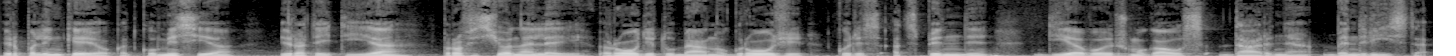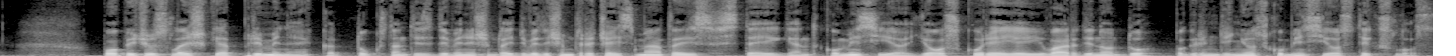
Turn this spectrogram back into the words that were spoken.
ir palinkėjo, kad komisija ir ateityje profesionaliai rodytų meno grožį, kuris atspindi Dievo ir žmogaus darnę bendrystę. Popiežius laiške priminė, kad 1923 metais steigiant komisiją jos kuriejai įvardino du pagrindinius komisijos tikslus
